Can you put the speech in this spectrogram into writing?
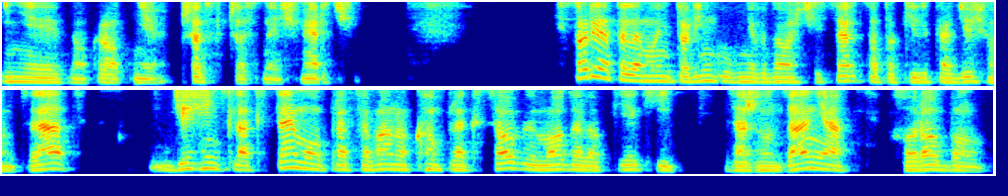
i niejednokrotnie przedwczesnej śmierci. Historia telemonitoringu w niewydolności serca to kilkadziesiąt lat. Dziesięć lat temu opracowano kompleksowy model opieki zarządzania chorobą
